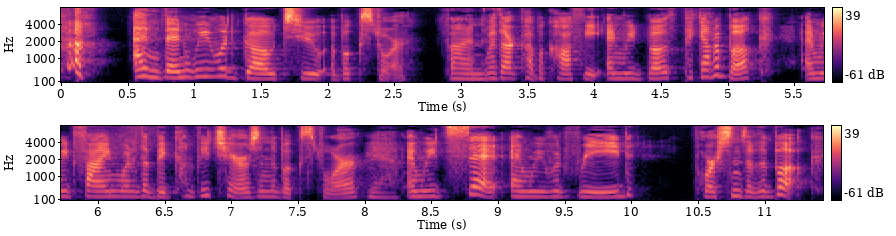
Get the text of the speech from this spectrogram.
and then we would go to a bookstore Fun. with our cup of coffee and we'd both pick out a book and we'd find one of the big comfy chairs in the bookstore Yeah. and we'd sit and we would read portions of the book.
